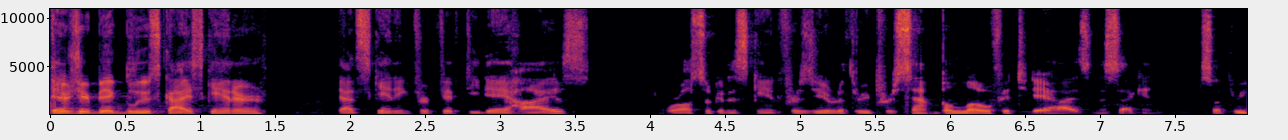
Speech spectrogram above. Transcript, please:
There's your big blue sky scanner. That's scanning for 50 day highs. We're also going to scan for zero to three percent below 50 day highs in a second. So three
